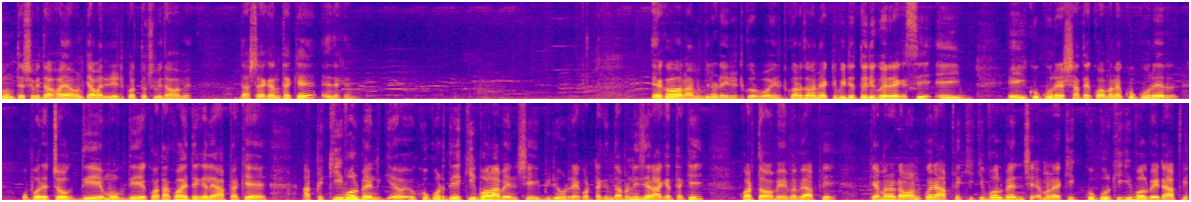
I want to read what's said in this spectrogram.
শুনতে সুবিধা হয়, এমনকি আমার এডিট করতে সুবিধা হবে। জাস্ট এখান থেকে, এই দেখেন। এখন আমি ভিডিওটা এডিট করব। এডিট করার জন্য আমি একটা ভিডিও তৈরি করে রেখেছি। এই এই কুকুরের সাথে মানে কুকুরের উপরে চোখ দিয়ে, মুখ দিয়ে কথা কইতে গেলে আপনাকে, আপনি কি বলবেন কুকুর দিয়ে কি বলাবেন, সেই ভিডিওর রেকর্ডটা কিন্তু আপনি নিজের আগে থেকেই করতে হবে। এভাবে আপনি ক্যামেরাটা অন করে আপনি কি কি বলবেন, সে মানে কি কুকুর কি কি বলবে, এটা আপনি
